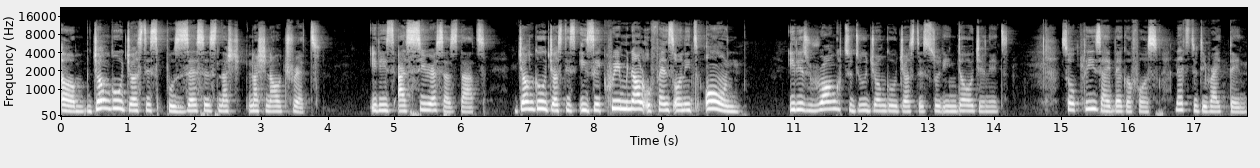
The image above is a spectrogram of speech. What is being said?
um, jungle justice possesses nas- national threat. It is as serious as that. Jungle justice is a criminal offense on its own. It is wrong to do jungle justice, to indulge in it. So please, I beg of us, let's do the right thing.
